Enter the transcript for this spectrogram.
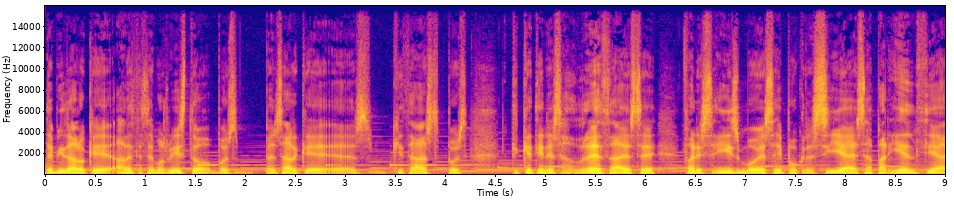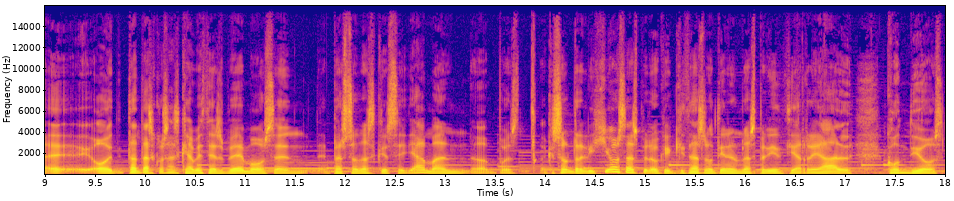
debido a lo que a veces hemos visto, pues pensar que es, quizás, pues, que tiene esa dureza, ese fariseísmo, esa hipocresía, esa apariencia, eh, o tantas cosas que a veces vemos en personas que se llaman, ah, pues, que son religiosas, pero que quizás no tienen una experiencia real con Dios.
